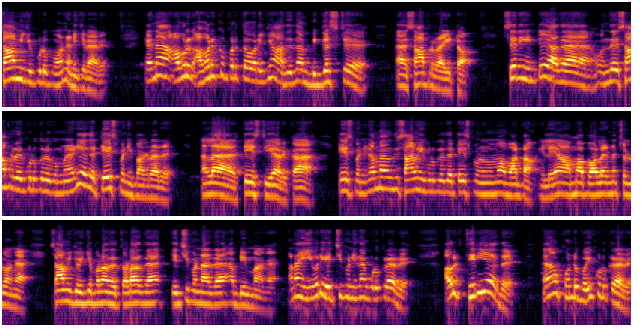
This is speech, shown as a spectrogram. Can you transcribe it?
சாமிக்கு கொடுப்போம்னு நினைக்கிறாரு. ஏன்னா அவரு அவருக்கு பொறுத்த வரைக்கும் அதுதான் பிக்கஸ்ட் சாப்பிட்ற ஐட்டம் சரின்ட்டு அதை வந்து சாப்பிட்றதுக்கு கொடுக்குறதுக்கு முன்னாடி அதை டேஸ்ட் பண்ணி பார்க்குறாரு நல்லா டேஸ்டியாக இருக்கா? டேஸ்ட் பண்ணி நம்ம வந்து சாமி கொடுக்குறத டேஸ்ட் பண்ணுவோமா? மாட்டோம். இல்லையா? அம்மா அப்பாவெல்லாம் என்ன சொல்லுவாங்க? சாமிக்கு வைக்க போகிறோம் அதை தொடாத எச்சி பண்ணாத அப்படிம்பாங்க. ஆனால் இவர் எச்சி பண்ணி தான் கொடுக்குறாரு. அவருக்கு தெரியாது. கொண்டு போய் கொடுக்குறாரு.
